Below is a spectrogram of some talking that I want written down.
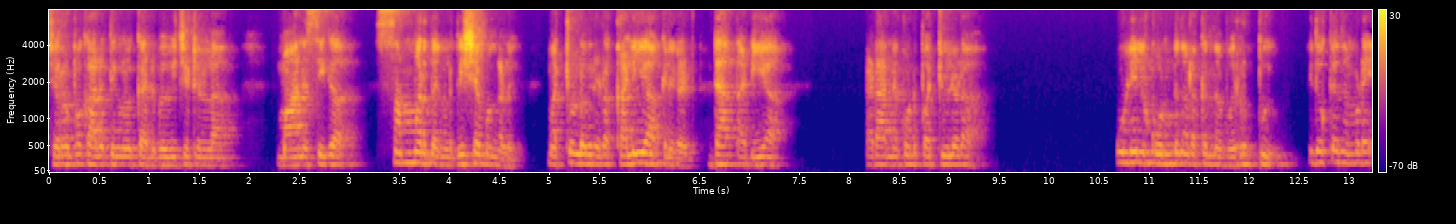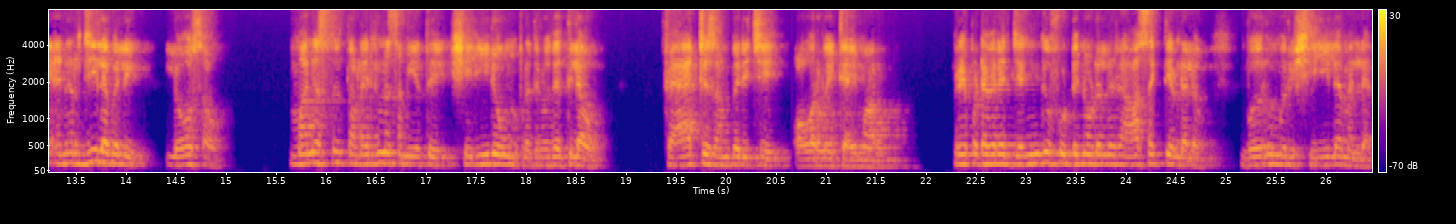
ചെറുപ്പകാലത്ത് നിങ്ങൾക്ക് അനുഭവിച്ചിട്ടുള്ള മാനസിക സമ്മർദ്ദങ്ങൾ വിഷമങ്ങൾ മറ്റുള്ളവരുടെ കളിയാക്കലുകൾ. ഡാ തടിയ. എടാ എന്നെ കൊണ്ട് പറ്റൂലടാ. ഉള്ളിൽ കൊണ്ടു നടക്കുന്ന വെറുപ്പ് ഇതൊക്കെ നമ്മുടെ എനർജി ലെവൽ ലോസ് ആവും. മനസ്സ് തളരുന്ന സമയത്ത് ശരീരവും പ്രതിരോധത്തിലാവും. ഫാറ്റ് സംഭരിച്ച് ഓവർവെയ്റ്റ് ആയി മാറും. പ്രിയപ്പെട്ടവരെ ജങ്ക് ഫുഡിനോടുള്ള ഒരു ആസക്തി ഉണ്ടല്ലോ. വെറും ഒരു ശീലമല്ല.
